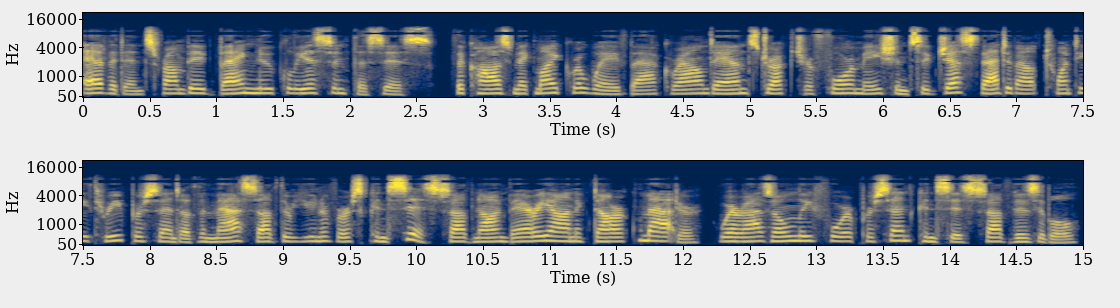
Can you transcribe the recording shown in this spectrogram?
Evidence from Big Bang nucleosynthesis, the cosmic microwave background and structure formation suggests that about 23% of the mass of the universe consists of non-baryonic dark matter, whereas only 4% consists of visible,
